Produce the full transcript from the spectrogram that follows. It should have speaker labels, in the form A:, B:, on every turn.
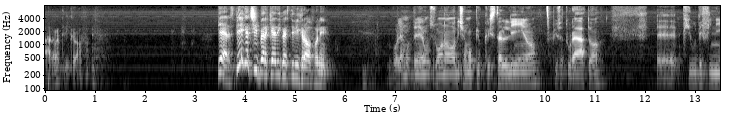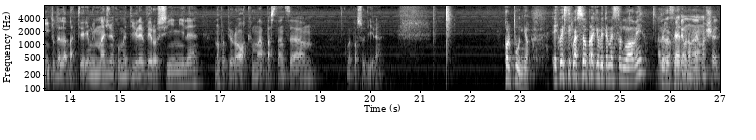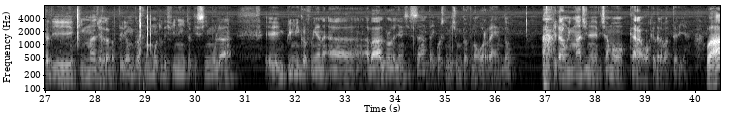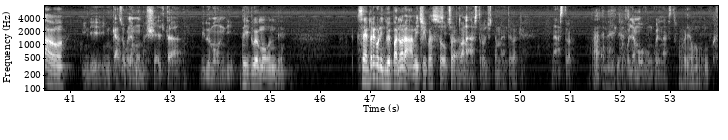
A: Guarda i microfoni. Pier, spiegaci perché di questi microfoni.
B: Vogliamo ottenere un suono, diciamo, più cristallino, più saturato, eh, più definito della batteria, un'immagine, come dire, verosimile, non proprio rock, ma abbastanza, come posso dire?
A: Col pugno. E questi qua sopra che avete messo nuovi?
B: Allora,
A: servono?
B: Una,
A: per-
B: una scelta di immagine della batteria, un microfono molto definito che simula eh, i primi microfoni a, a, a valvola degli anni 60 e questo invece è un microfono orrendo che darà un'immagine, diciamo, karaoke della batteria.
A: Wow,
B: Quindi in caso vogliamo una scelta di due mondi,
A: dei due mondi. Sempre con i due panoramici qua
B: sì,
A: sopra.
B: certo a nastro giustamente perché nastro,
A: Eh, è meglio.
B: vogliamo ovunque il nastro.
A: Lo vogliamo ovunque.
